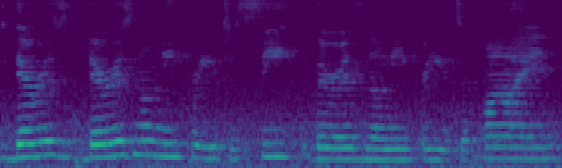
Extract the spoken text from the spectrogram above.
there is there is no need for you to seek. There is no need for you to find.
